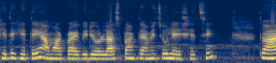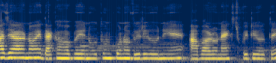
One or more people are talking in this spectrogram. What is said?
খেতে খেতে আমার প্রায় ভিডিওর লাস্ট প্রান্তে আমি চলে এসেছি। তো আজ আর নয়, দেখা হবে নতুন কোনো ভিডিও নিয়ে আবারও নেক্সট ভিডিওতে।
